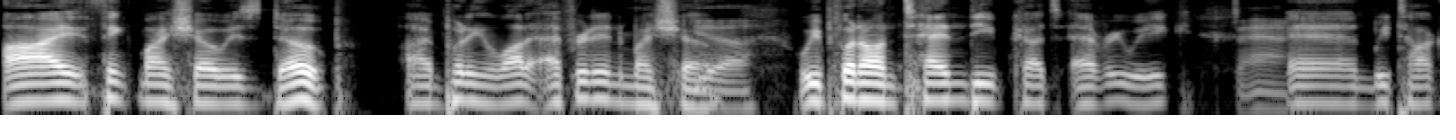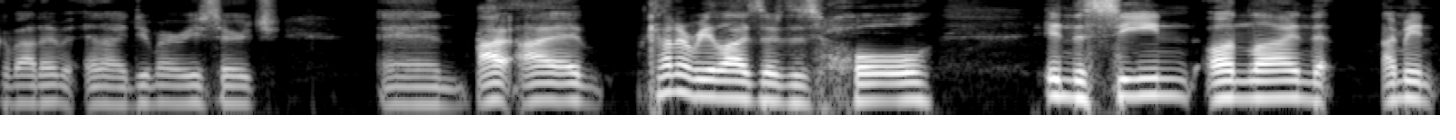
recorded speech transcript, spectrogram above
I think my show is dope. I'm putting a lot of effort into my show. Yeah. We put on 10 deep cuts every week Damn. and we talk about them and I do my research and I, I kind of realize there's this hole in the scene online that I mean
